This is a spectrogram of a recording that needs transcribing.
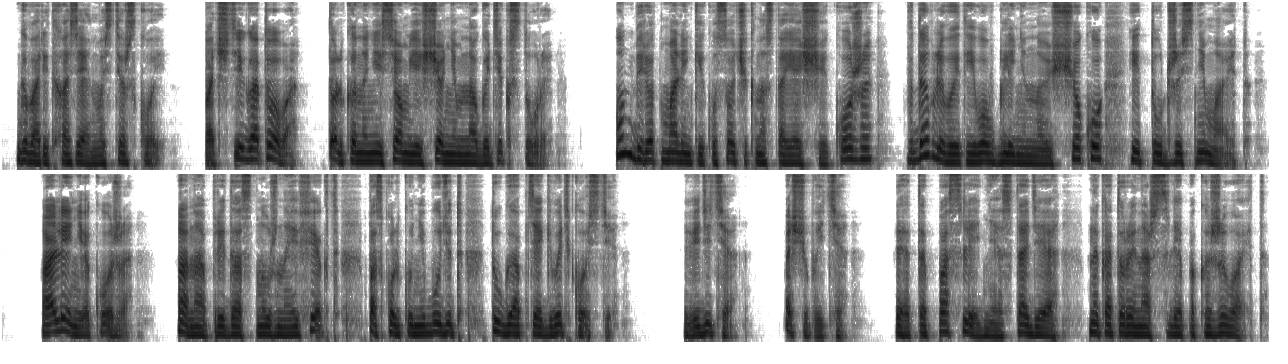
— говорит хозяин мастерской. «Почти готово, только нанесем еще немного текстуры». Он берет маленький кусочек настоящей кожи вдавливает его в глиняную щеку и тут же снимает. Оленья кожа. Она придаст нужный эффект, поскольку не будет туго обтягивать кости. Видите? Пощупайте. Это последняя стадия, на которой наш слепок оживает.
